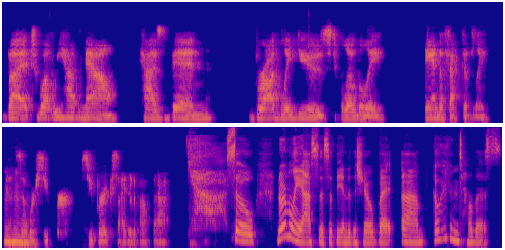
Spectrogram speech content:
but what we have now has been broadly used globally and effectively and so Mhm. we're super super excited about that Yeah. So normally I ask this at the end of the show, but um, go ahead and tell this.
